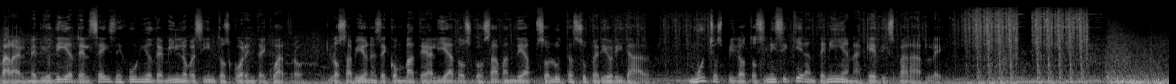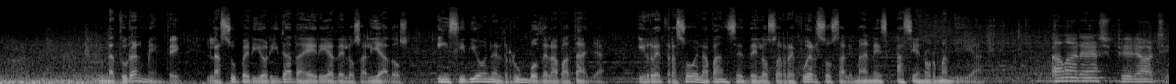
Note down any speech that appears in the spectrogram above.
Para el mediodía del 6 de junio de 1944, los aviones de combate aliados gozaban de absoluta superioridad. Muchos pilotos ni siquiera tenían a qué dispararle. Naturalmente, la superioridad aérea de los aliados incidió en el rumbo de la batalla y retrasó el avance de los refuerzos alemanes hacia Normandía. Allied air superiority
